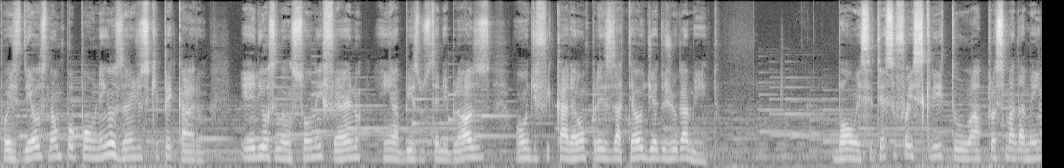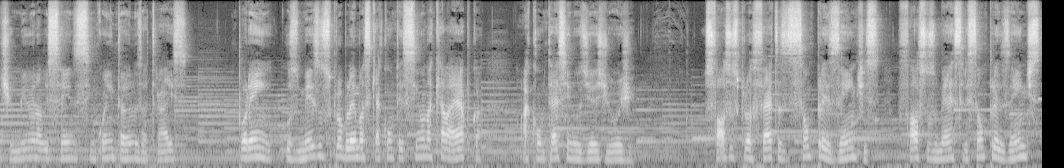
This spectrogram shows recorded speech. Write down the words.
Pois Deus não poupou nem os anjos que pecaram, ele os lançou no inferno, em abismos tenebrosos, onde ficarão presos até o dia do julgamento. Bom, esse texto foi escrito aproximadamente 1950 anos atrás. Porém, os mesmos problemas que aconteciam naquela época acontecem nos dias de hoje. Os falsos profetas são presentes, falsos mestres são presentes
